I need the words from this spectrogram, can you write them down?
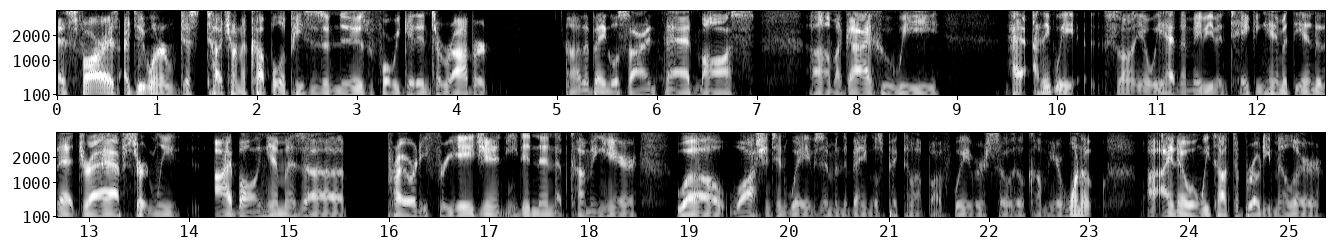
as far as I did want to just touch on a couple of pieces of news before we get into Robert. Uh, the Bengals signed Thad Moss, um, a guy who we I think we, so, you know, we had them maybe even taking him at the end of that draft. Certainly eyeballing him as a priority free agent. He didn't end up coming here. Well, Washington waves him, and the Bengals picked him up off waivers, so he'll come here. One of, I know when we talked to Brody Miller,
